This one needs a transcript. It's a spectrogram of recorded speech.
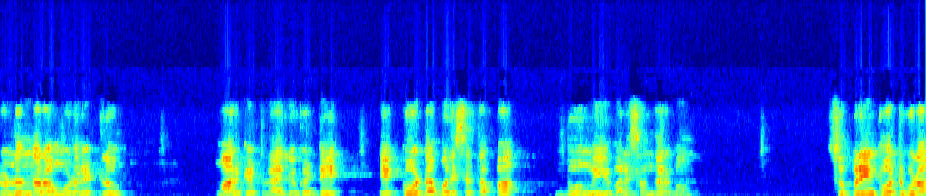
రెండున్నర మూడు రెట్లు మార్కెట్ వాల్యూ కంటే ఎక్కువ డబ్బులు ఇస్తే తప్ప భూమి ఇవ్వని సందర్భం. సుప్రీం కోర్టు కూడా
